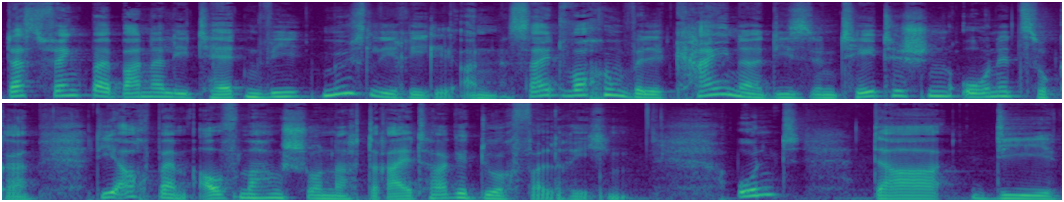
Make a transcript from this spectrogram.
Das fängt bei Banalitäten wie Müsliriegel an. Seit Wochen will keiner die synthetischen ohne Zucker, die auch beim Aufmachen schon nach drei Tagen Durchfall riechen. Und da die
